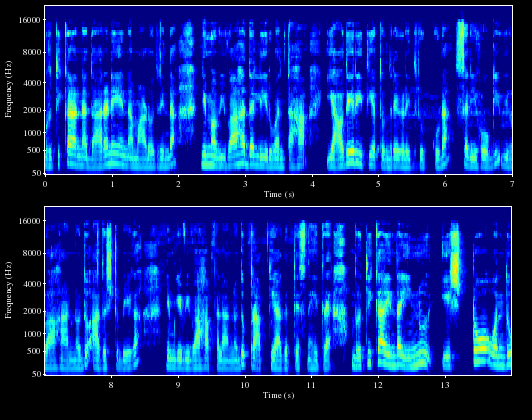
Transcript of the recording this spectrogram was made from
ಮೃತಿಕನ್ನ ಧಾರಣೆಯನ್ನು ಮಾಡೋದ್ರಿಂದ ನಿಮ್ಮ ವಿವಾಹದಲ್ಲಿ ಇರುವಂತಹ ಯಾವುದೇ ರೀತಿಯ ತೊಂದರೆಗಳಿದ್ದರೂ ಕೂಡ ಸರಿ ಹೋಗಿ ವಿವಾಹ ಅನ್ನೋದು ಆದಷ್ಟು ಬೇಗ ನಿಮಗೆ ವಿವಾಹ ಫಲ ಅನ್ನೋದು ಪ್ರಾಪ್ತಿಯಾಗುತ್ತೆ ಸ್ನೇಹಿತರೆ. ಮೃತಿಕಾಯಿಂದ ಇನ್ನೂ ಎಷ್ಟೋ ಒಂದು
